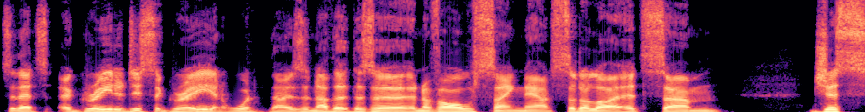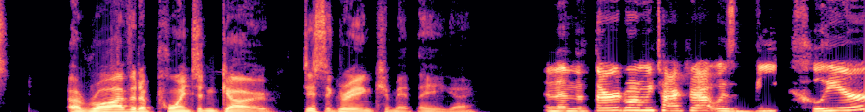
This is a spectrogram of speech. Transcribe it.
So that's agree to disagree, and what there's another there's a, an evolved saying now. It's sort of like it's um just arrive at a point and go. Disagree and commit. There you go. And then the third one we talked about was be clear.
